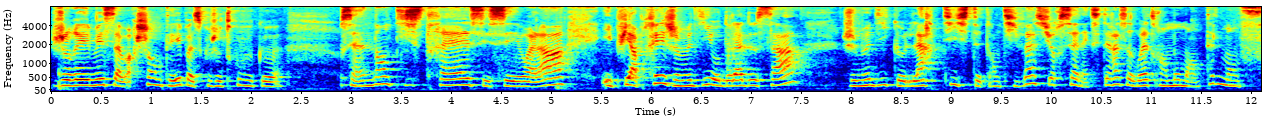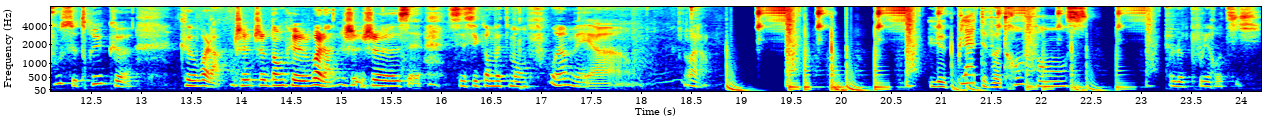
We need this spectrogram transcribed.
j'aurais aimé savoir chanter parce que je trouve que c'est un anti-stress et c'est voilà. Et puis après, je me dis au-delà de ça, je me dis que l'artiste quand il va sur scène, etc. Ça doit être un moment tellement fou ce truc que, voilà. Je, donc euh, voilà, je, c'est complètement fou, hein, mais euh, voilà. Le plat de votre enfance. Le poulet rôti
